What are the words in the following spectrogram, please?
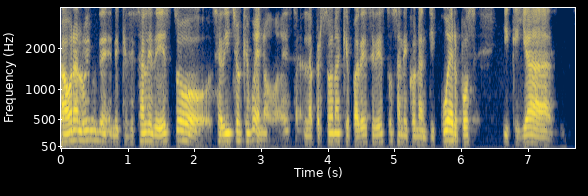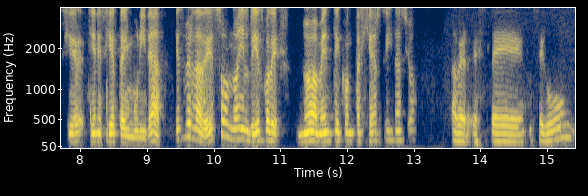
Ahora, luego de, que se sale de esto, se ha dicho que, bueno, la persona que padece de esto sale con anticuerpos y que ya tiene cierta inmunidad. ¿Es verdad eso? ¿No hay el riesgo de nuevamente contagiarse, Ignacio? A ver, este, según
